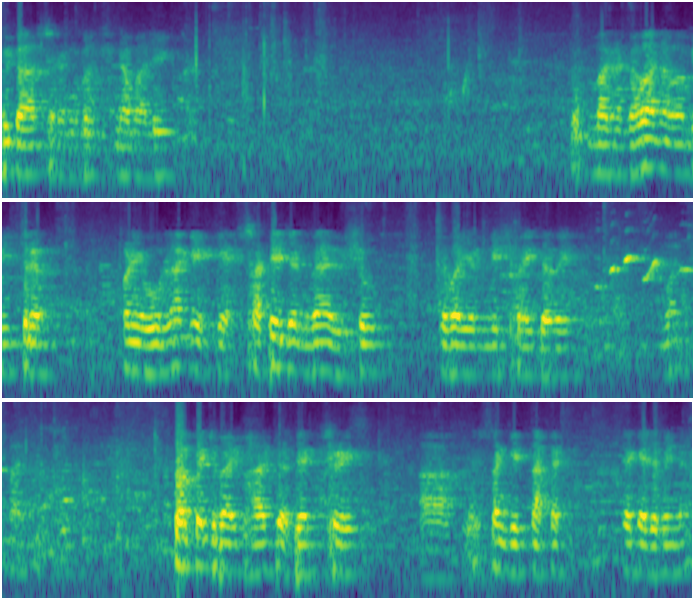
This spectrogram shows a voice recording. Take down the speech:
વિકાસ રંગમંચના માલિક મારા નવા નવા મિત્ર, પણ એવું લાગે કે સાથે જન્માવીશું એવા યજ્ઞેશભાઈ દવે. પંકજભાઈ ભાટ, અધ્યક્ષ શ્રી સંગીત નાટક એકેડેમીના.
